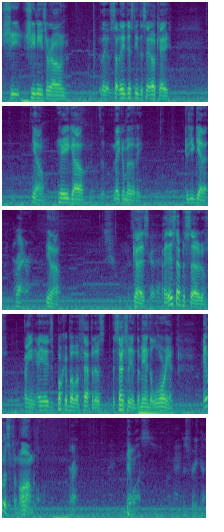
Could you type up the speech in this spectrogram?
She she needs her own. So they just need to say, okay, you know, here you go, make a movie, because you get it, Right, right. you know. Because. Eh? I mean, this episode of, I mean, it's Book of Boba Fett, but it was essentially in the Mandalorian. It was phenomenal. Right. It was. It was pretty good.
